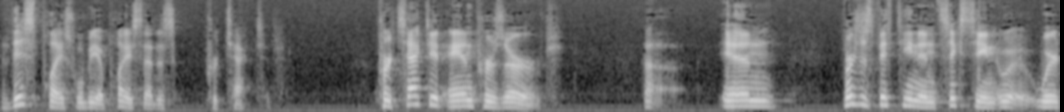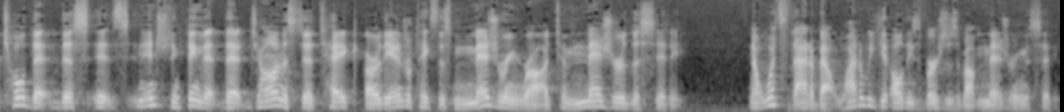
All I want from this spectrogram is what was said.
this place will be a place that is protected. Protected and preserved. Uh, in verses 15 and 16, we're told that this is an interesting thing that, that John is to take, or the angel takes this measuring rod to measure the city. Now, what's that about? Why do we get all these verses about measuring the city?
